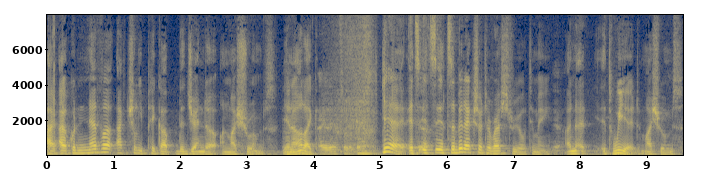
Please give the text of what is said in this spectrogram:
I, I could never actually pick up the gender on mushrooms. You know, like sort of yeah, it's it's it's a bit extraterrestrial to me, Yeah. and it, it's weird. Mushrooms.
